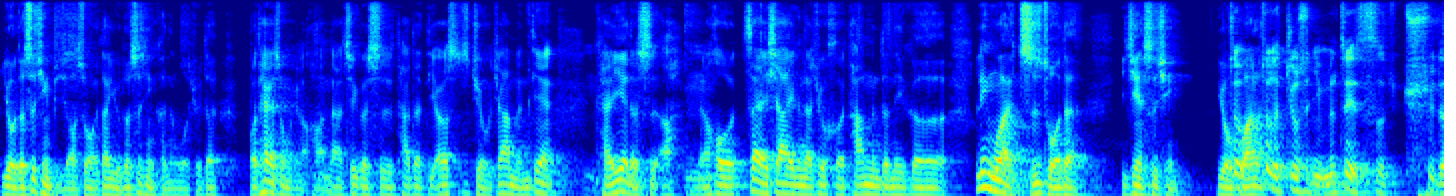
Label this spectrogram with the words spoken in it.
有的事情比较重要，但有的事情可能我觉得不太重要哈。那这个是他的第二十九家门店开业的事啊，然后再下一个呢，就和他们的那个另外执着的一件事情有关了这。个就是你们这次去的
